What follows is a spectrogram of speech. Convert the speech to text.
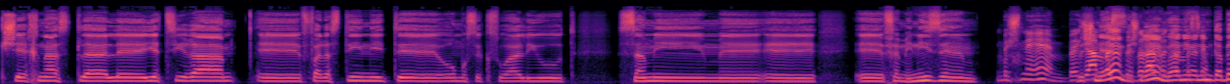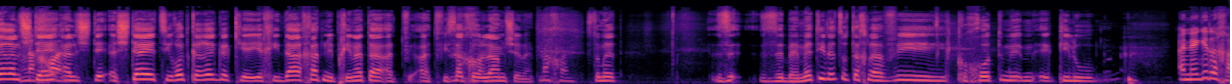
כשהכנסת ל, ליצירה אה, פלסטינית, אה, הומוסקסואליות, סמים, אה, אה, אה, פמיניזם. בשניהם, וגם בשניהם, בסדרה בשניהם. וגם אני, אני מדבר על, שתי, נכון. על שתי, שתי היצירות כרגע כיחידה אחת מבחינת התפיסת נכון, עולם שלהם. נכון. זאת אומרת, זה, זה באמת אילץ אותך להביא כוחות, כאילו... אני אגיד לך,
